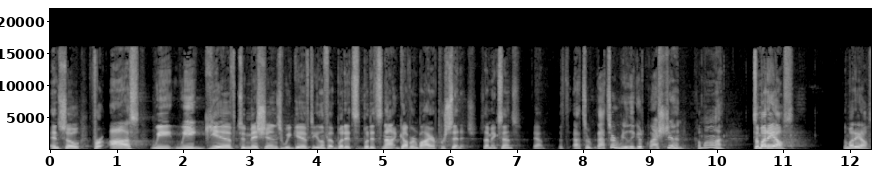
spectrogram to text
And so for us, we, we give to missions, we give to Elim, but it's, but it's not governed by a percentage. Does that make sense? Yeah, that's a, that's a really good question. Come on. Somebody else. Somebody else.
